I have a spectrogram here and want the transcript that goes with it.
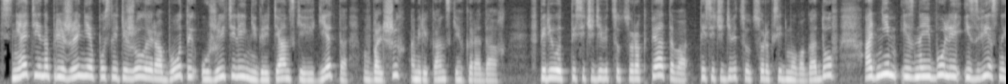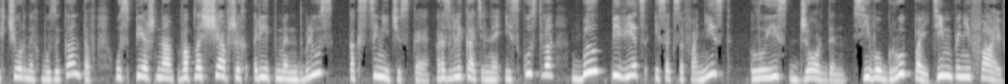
снятие напряжения после тяжелой работы у жителей негритянских гетто в больших американских городах. В период 1945-1947 годов одним из наиболее известных черных музыкантов, успешно воплощавших ритм энд блюз, как сценическое, развлекательное искусство, был певец и саксофонист Луис Джордан с его группой Timpani Five.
